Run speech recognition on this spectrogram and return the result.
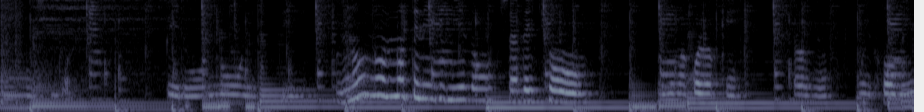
muy, muy simbólico. Pero no, este, pues no, no, no tenía yo miedo. O sea, de hecho, yo me acuerdo que estaba yo muy joven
